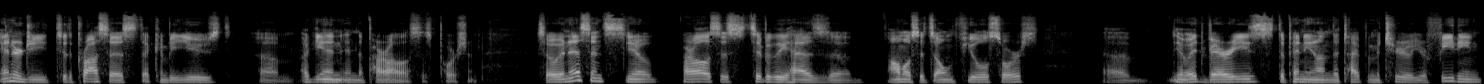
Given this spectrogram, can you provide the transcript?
energy to the process that can be used um, again in the pyrolysis portion. So in essence, you know, pyrolysis typically has uh, almost its own fuel source. Uh, you know, it varies depending on the type of material you're feeding.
